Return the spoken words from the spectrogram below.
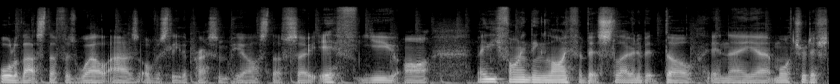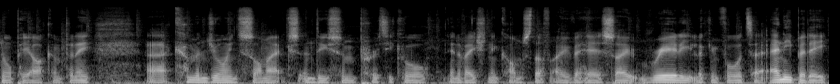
all of that stuff, as well as obviously the press and PR stuff. So, if you are maybe finding life a bit slow and a bit dull in a uh, more traditional PR company, uh, come and join Somex and do some pretty cool innovation and com stuff over here. So, really looking forward to anybody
